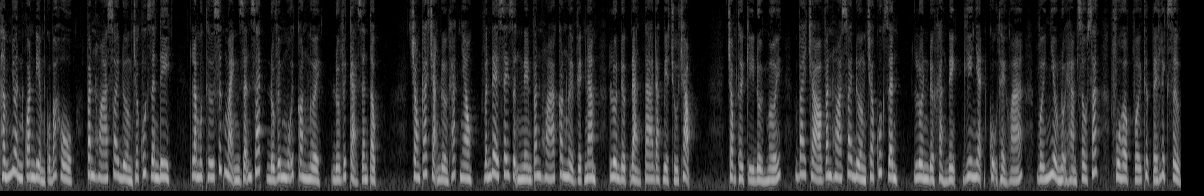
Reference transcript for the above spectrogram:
Thấm nhuần quan điểm của Bác Hồ, văn hóa soi đường cho quốc dân đi là một thứ sức mạnh dẫn dắt đối với mỗi con người, đối với cả dân tộc. Trong các chặng đường khác nhau, vấn đề xây dựng nền văn hóa con người Việt Nam luôn được Đảng ta đặc biệt chú trọng. Trong thời kỳ đổi mới, vai trò văn hóa soi đường cho quốc dân luôn được khẳng định, ghi nhận cụ thể hóa với nhiều nội hàm sâu sắc, phù hợp với thực tế lịch sử.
